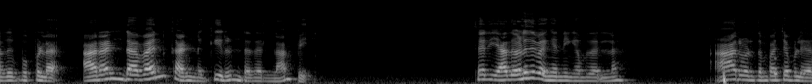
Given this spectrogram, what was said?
அது இப்போ அரண்டவன் கண்ணுக்கு இருண்டதெல்லாம் பேய். சரி அதை எழுதி வைங்க நீங்க முதல்ல. ஆறு ஒருத்தன் பச்சை பிள்ளையா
